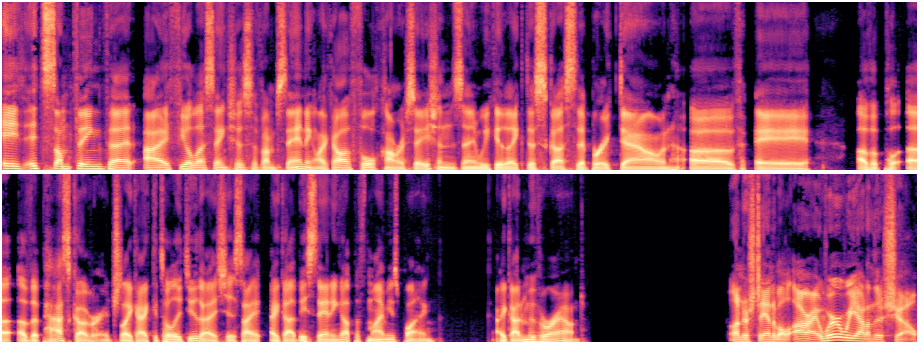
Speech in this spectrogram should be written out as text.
it, it's something that I feel less anxious if I'm standing. Like I'll have full conversations, and we could like discuss the breakdown of a of a pl- uh, of a pass coverage. Like I could totally do that. It's just I I gotta be standing up if Miami's playing. I gotta move around. Understandable. All right, where are we at on this show?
